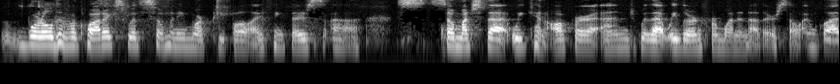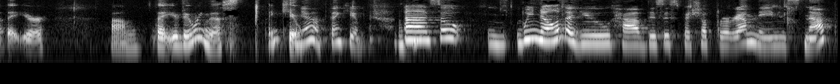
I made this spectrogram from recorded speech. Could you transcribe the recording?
world of aquatics with so many more people. I think there's uh, so much that we can offer and that we learn from one another. So I'm glad that you're um, that you're doing this. Thank you. Yeah, thank you. Mm-hmm. Uh, so we know that you have this special program named SNAP,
